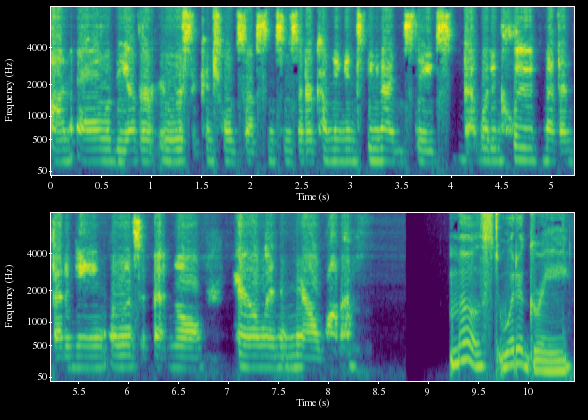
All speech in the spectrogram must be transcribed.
on all of the other illicit controlled substances that are coming into the United States. That would include methamphetamine, illicit fentanyl, heroin, and marijuana. Most would agree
